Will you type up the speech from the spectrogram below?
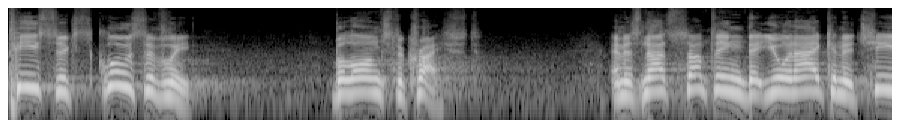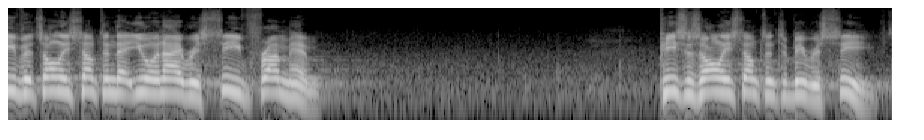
peace exclusively belongs to Christ. And it's not something that you and I can achieve, it's only something that you and I receive from Him. Peace is only something to be received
